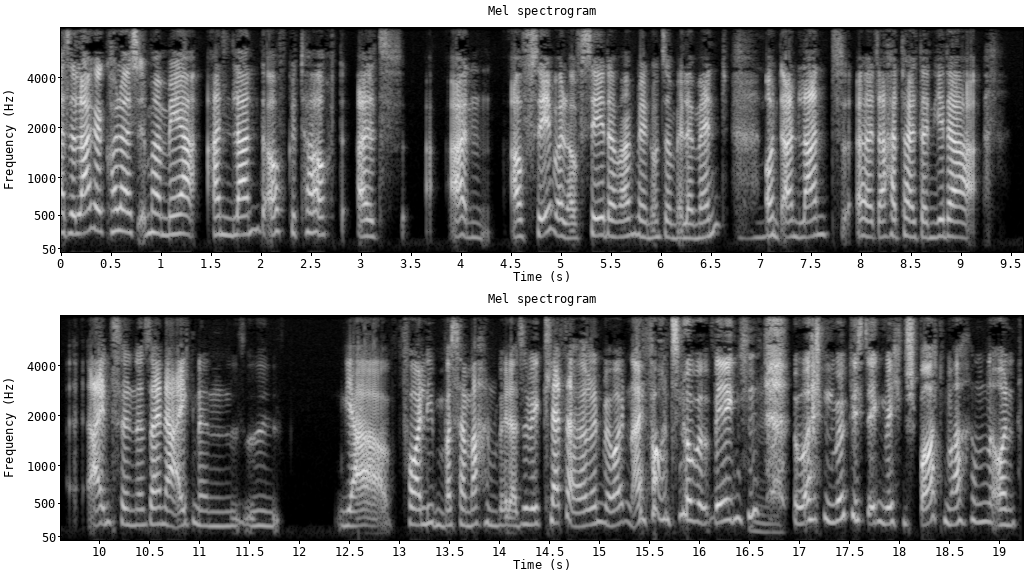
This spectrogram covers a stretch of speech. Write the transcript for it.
Also Lagerkoller ist immer mehr an Land aufgetaucht als an auf See, weil auf See da waren wir in unserem Element mhm. und an Land äh, da hat halt dann jeder einzelne seine eigenen ja, Vorlieben, was er machen will. Also wir Klettererinnen, wir wollten einfach uns nur bewegen. Mhm. Wir wollten möglichst irgendwelchen Sport machen und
